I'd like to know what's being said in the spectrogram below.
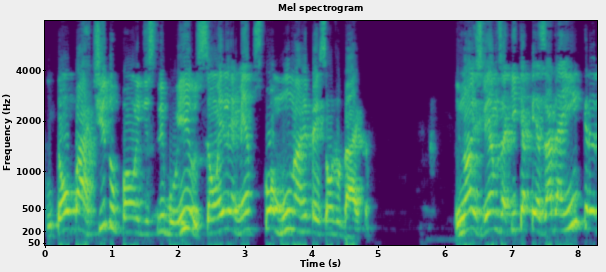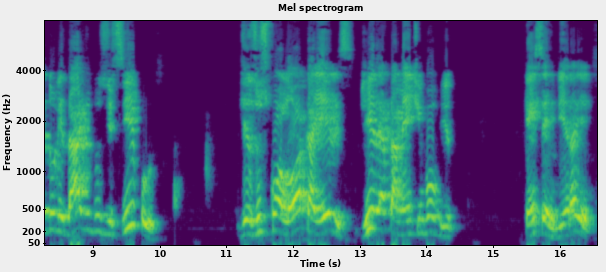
Então, o partir do pão e distribuí-los são elementos comuns na refeição judaica. E nós vemos aqui que, apesar da incredulidade dos discípulos, Jesus coloca eles diretamente envolvidos. Quem servia era eles.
